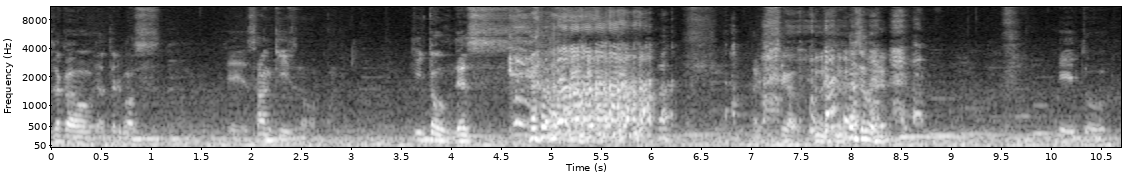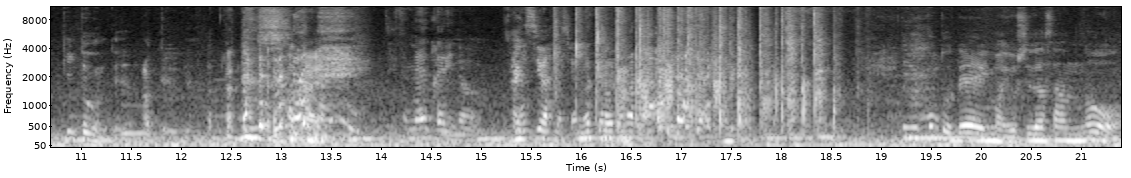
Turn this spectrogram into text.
酒屋をやっております、えー、サンキーズの金東雲です。はい違う。えっと金東雲って合ってるよね。はいそのあたりの詳しいは後ほどまたということで今吉田さんの、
